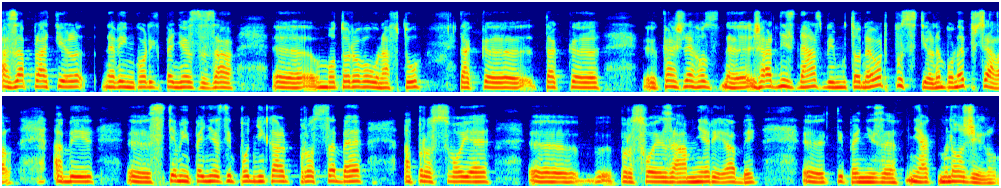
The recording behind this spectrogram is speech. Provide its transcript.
a zaplatil nevím kolik peněz za e, motorovou naftu, tak, tak každého, žádný z nás by mu to neodpustil nebo nepřál, aby s těmi penězi podnikal pro sebe a pro svoje pro svoje záměry, aby ty peníze nějak množil.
